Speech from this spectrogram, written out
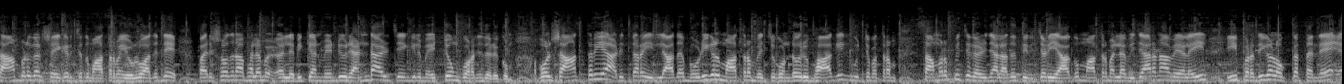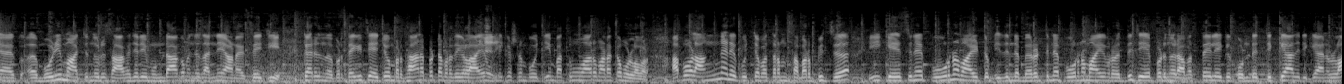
സാമ്പിളുകൾ ശേഖരിച്ചത് മാത്രമേ ഉള്ളൂ. അതിന്റെ പരിശോധനാ ഫലം ലഭിക്കാൻ വേണ്ടി രണ്ടാഴ്ചയെങ്കിലും ഏറ്റവും കുറഞ്ഞതെടുക്കും. അപ്പോൾ ശാസ്ത്രീയ അടിത്തറയില്ലാതെ മൊഴികൾ മാത്രം വെച്ചുകൊണ്ട് ഒരു ഭാഗിക കുറ്റപത്രം സമർപ്പിച്ചു കഴിഞ്ഞാൽ അത് തിരിച്ചടിയാകും. മാത്രമല്ല വിചാരണാ വേളയിൽ ഈ പ്രതികളൊക്കെ തന്നെ മൊഴി മാറ്റുന്ന ഒരു സാഹചര്യം ഉണ്ടാകുമെന്ന് തന്നെയാണ് എസ് ഐ ടി കരുതുന്നത്. പ്രത്യേകിച്ച് ഏറ്റവും പ്രധാനപ്പെട്ട പ്രതികളായ ഉണ്ണികൃഷ്ണൻ പോറ്റിയും പത്മകുമാറും അടക്കമുള്ളവർ. അപ്പോൾ അങ്ങനെ കുറ്റപത്രം സമർപ്പിച്ച് ഈ കേസിനെ പൂർണമായിട്ടും ഇതിന്റെ മെറിറ്റിനെ പൂർണമായും റദ്ദ് ചെയ്യപ്പെടുന്ന ഒരു അവസ്ഥയിലേക്ക് കൊണ്ടെത്തിക്കാതിരിക്കാനുള്ള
